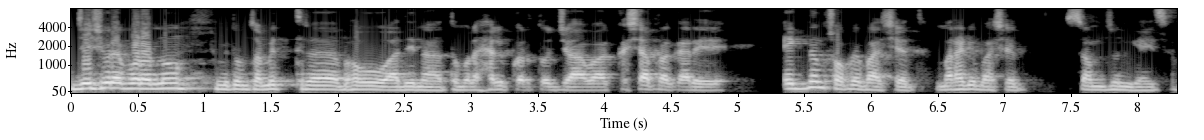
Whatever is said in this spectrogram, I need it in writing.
जय शिवराय पोरांनो मी तुमचा मित्र भाऊ आदिना तुम्हाला हेल्प करतो जावा कशा प्रकारे एकदम सोप्या भाषेत मराठी भाषेत समजून घ्यायचं.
